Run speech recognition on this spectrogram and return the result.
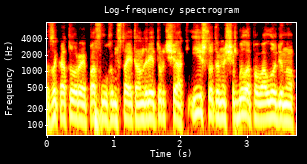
за которую которой, по слухам, стоит Андрей Турчак, и что там еще было по Володину.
